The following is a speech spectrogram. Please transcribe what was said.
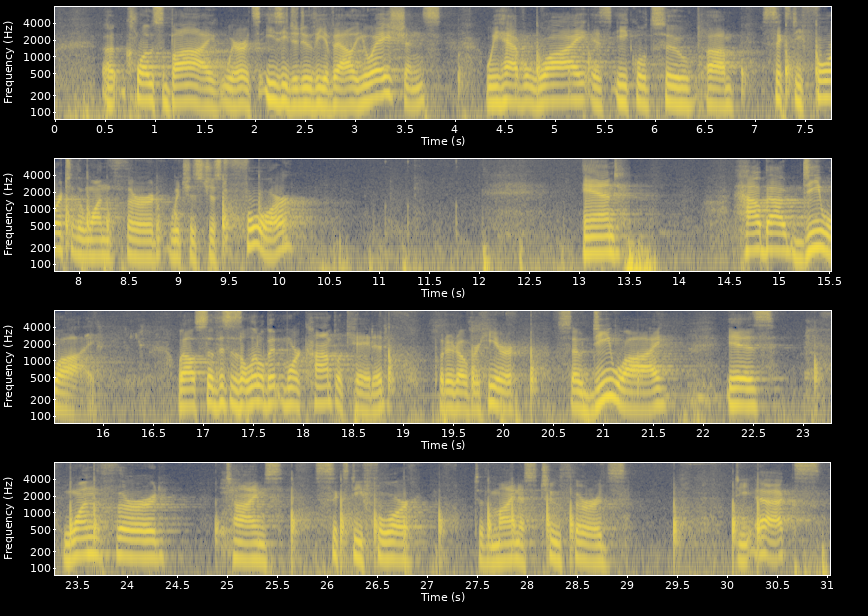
uh, close by where it's easy to do the evaluations, we have y is equal to um, 64 to the one-third, which is just 4. And how about dy? Well, so this is a little bit more complicated. Put it over here. So dy is 1 third times 64 to the minus 2 thirds dx.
